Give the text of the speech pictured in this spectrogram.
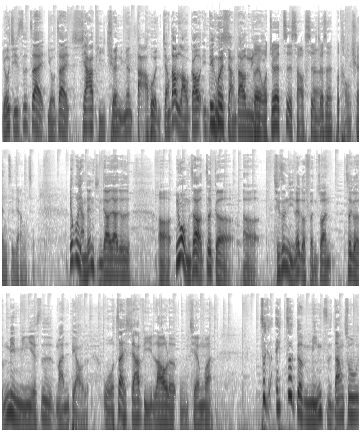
尤其是在有在虾皮圈里面打混，讲到老高一定会想到你。对，我觉得至少是嗯就是不同圈子这样子。诶，我想先请教一下，就是呃，因为我们知道这个呃，其实你那个粉砖这个命名也是蛮屌的。我在虾皮捞了五千万，这个诶，这个名字当初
